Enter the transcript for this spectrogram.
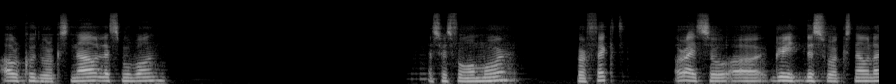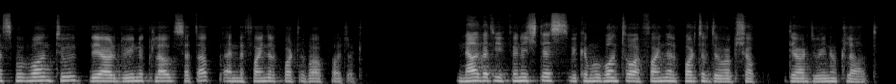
our code works. Now let's move on. Let's wait for one more. Perfect. All right, so uh, great, this works. Now let's move on to the Arduino Cloud setup and the final part of our project. Now that we finished this, we can move on to our final part of the workshop, the Arduino Cloud.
